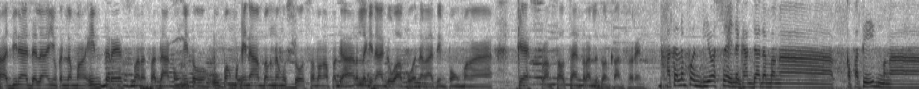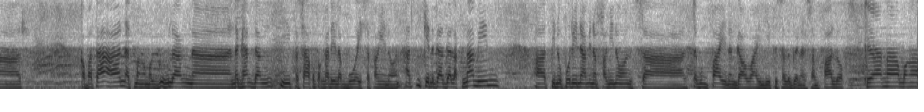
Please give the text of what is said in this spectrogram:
ah, dinadala yung kanilang mga interest para sa dakong ito upang makinabang ng gusto sa mga pag-aaral na ginagawa po ng ating pong mga guests from South Central Luzon Conference. At alam ko ang Diyos ay naghanda ng mga kapatid, mga kabataan at mga magulang na naghandang ipasakop ang kanilang buhay sa Panginoon. At ikinagagalak namin at pinupuri namin ang Panginoon sa tagumpay ng gawain dito sa lugar ng Sampaloc. Kaya nga mga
